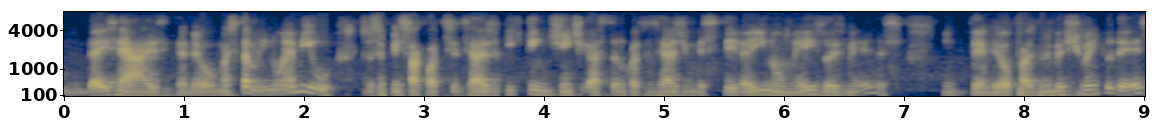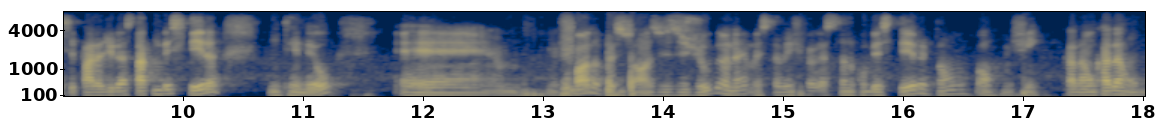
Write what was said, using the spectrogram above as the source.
10 reais, entendeu? Mas também não é mil. Se você pensar 400 reais, o que, que tem de gente gastando 400 reais de besteira aí num mês, dois meses? Entendeu? Faz um investimento desse, para de gastar com besteira, entendeu? É, é foda, pessoal às vezes julga, né? Mas também fica gastando com besteira, então, bom, enfim, cada um, cada um.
